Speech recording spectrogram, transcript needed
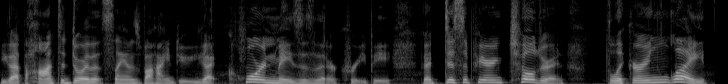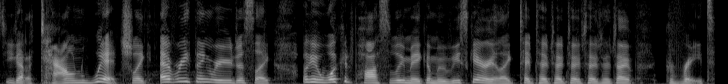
you got the haunted door that slams behind you, you got corn mazes that are creepy, you got disappearing children flickering lights. You got a town witch, like everything where you're just like, okay, what could possibly make a movie scary? Like type, type, type, type, type, type, type. Great.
